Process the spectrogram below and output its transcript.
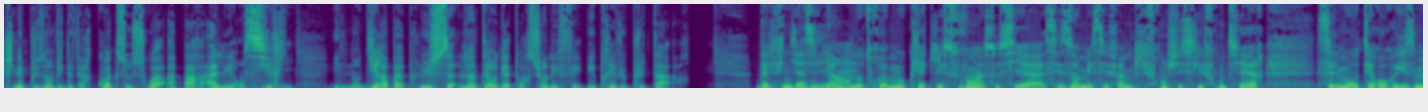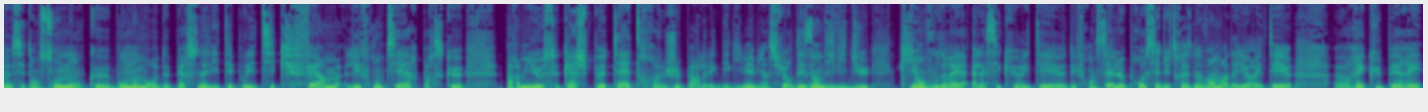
je n'ai plus envie de faire quoi que ce soit à part aller en Syrie. Il n'en dira pas plus, l'interrogatoire sur les faits est prévu plus tard. Delphine Diaz, il y a un autre mot-clé qui est souvent associé à ces hommes et ces femmes qui franchissent les frontières. C'est le mot terrorisme. C'est en son nom que bon nombre de personnalités politiques ferment les frontières parce que parmi eux se cachent peut-être, je parle avec des guillemets bien sûr, des individus qui en voudraient à la sécurité euh, des Français. Le procès du 13 novembre a d'ailleurs été euh, récupéré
